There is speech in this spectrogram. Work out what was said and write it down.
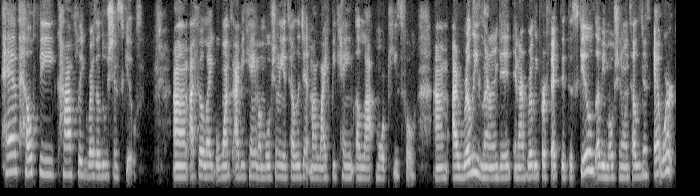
have healthy conflict resolution skills. Um, i feel like once i became emotionally intelligent my life became a lot more peaceful. Um, i really learned it and i really perfected the skills of emotional intelligence at work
